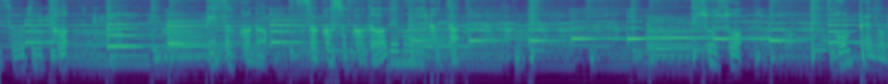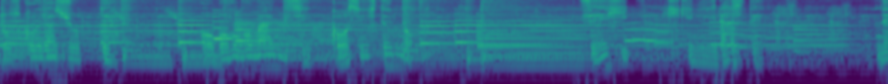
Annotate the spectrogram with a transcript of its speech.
ソドコペソコのそこそこどうでもいいこと。そうそう。本編の「どすこいラジオ」ってほぼほぼ毎日更新してるの。ぜひ聞きにいらして。ね。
